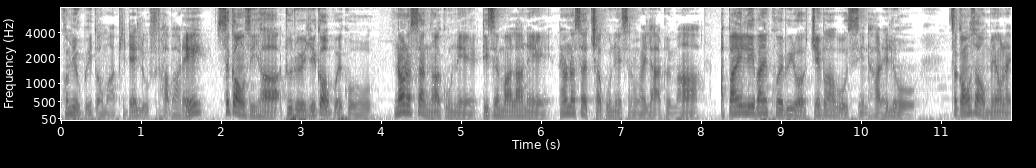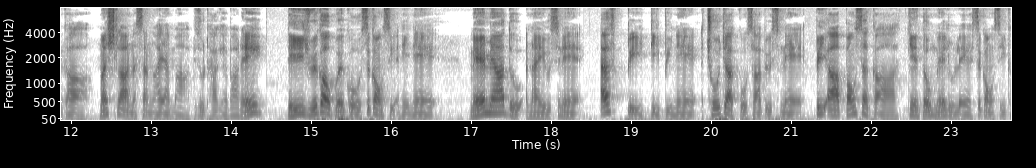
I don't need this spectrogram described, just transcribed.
ခွင့်ပြုပေးသွားမှာဖြစ်တယ်လို့ဆိုထားပါတယ်။စစ်ကောင်စီဟာအထွေထွေရွေးကောက်ပွဲကို2025ခုနှစ်ဒီဇင်ဘာလနဲ့2026ခုနှစ်ဇန်နဝါရီလအတွင်းမှာအပိုင်း၄ပိုင်းခွဲပြီးတော့ကျင်းပဖို့စီစဉ်ထားတယ်လို့စကောင်းဆောင်မဲအောင်လိုင်ကမတ်လ25ရက်မှာပြသထားခဲ့ပါတယ်။ဒီရွေးကောက်ပွဲကိုစစ်ကောင်စီအနေနဲ့မဲများသူအနိုင်ယူစနစ် FPTP နဲ့အချိုးကျကိုစားပြုစနစ် PR ပေါင်းဆက်ကကျင့်သုံးမယ်လို့လည်းစစ်ကောင်စီက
